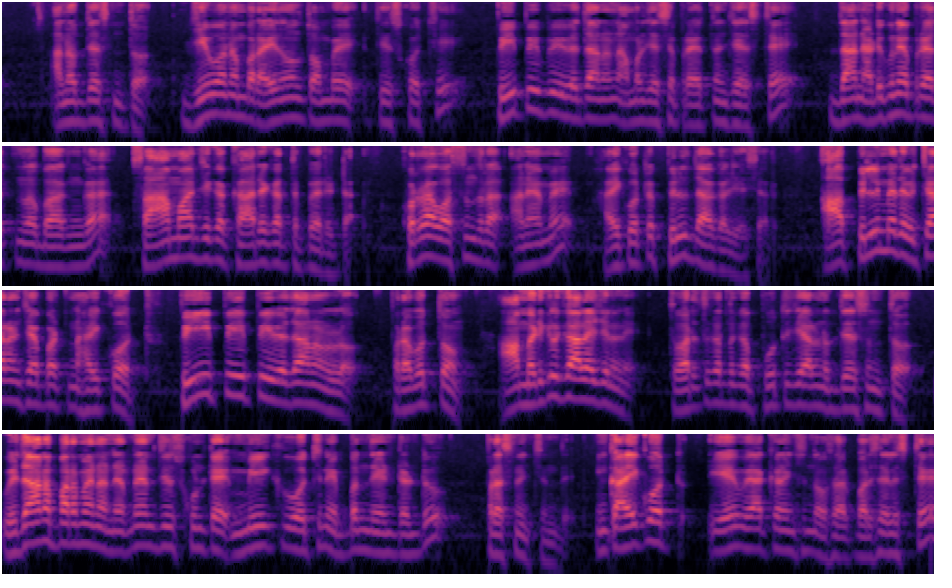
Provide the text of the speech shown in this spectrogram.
అనుద్దేశంతో జీవో నెంబర్ ఐదు వందల తొంభై తీసుకొచ్చి పీపీపీ విధానాన్ని అమలు చేసే ప్రయత్నం చేస్తే దాన్ని అడుగునే ప్రయత్నంలో భాగంగా సామాజిక కార్యకర్త పేరిట కుర్రా వసుంధర అనే ఆమె హైకోర్టులో పిల్లు దాఖలు చేశారు. ఆ పిల్లు మీద విచారణ చేపట్టిన హైకోర్టు పీపీపీ విధానంలో ప్రభుత్వం ఆ మెడికల్ కాలేజీలని త్వరితగతంగా పూర్తి చేయాలనే ఉద్దేశంతో విధానపరమైన నిర్ణయం తీసుకుంటే మీకు వచ్చిన ఇబ్బంది ఏంటంటూ ప్రశ్నించింది. ఇంకా హైకోర్టు ఏం వ్యాఖ్యానించిందో ఒకసారి పరిశీలిస్తే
